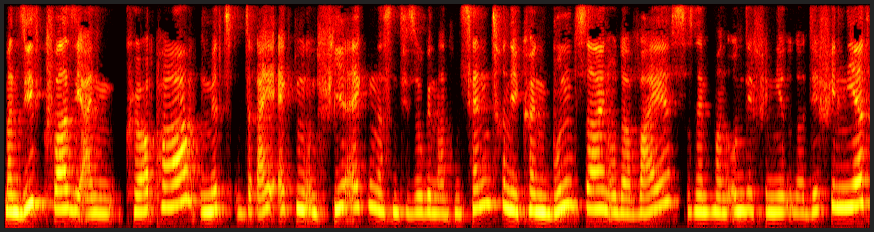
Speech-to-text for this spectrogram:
Man sieht quasi einen Körper mit Dreiecken und Vierecken. Das sind die sogenannten Zentren. Die können bunt sein oder weiß. Das nennt man undefiniert oder definiert.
